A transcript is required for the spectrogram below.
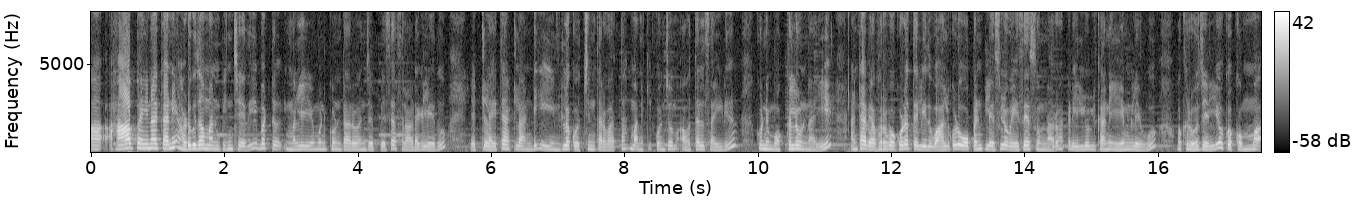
ఆ, పైన అయినా కానీ అడుగుదాం అనిపించేది. బట్ మళ్ళీ ఏమనుకుంటారు అని చెప్పేసి అసలు అడగలేదు. ఎట్లయితే అట్లా అండి ఈ ఇంట్లోకి వచ్చిన తర్వాత మనకి కొంచెం అవతల సైడ్ కొన్ని మొక్కలు ఉన్నాయి. అంటే అవి ఎవరివో కూడా తెలియదు వాళ్ళు కూడా ఓపెన్ ప్లేస్లో వేసేసి ఉన్నారు. అక్కడ ఇల్లులు కానీ ఏం లేవు. ఒక రోజు వెళ్ళి ఒక కొమ్మ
